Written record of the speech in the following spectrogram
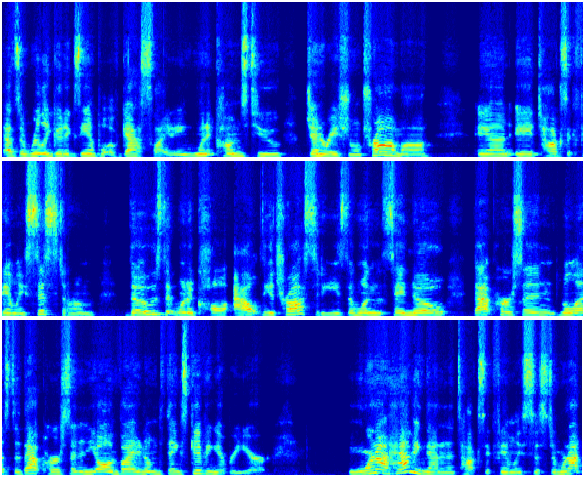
that's a really good example of gaslighting when it comes to generational trauma and a toxic family system. Those that want to call out the atrocities, the ones that say, no, that person molested that person and y'all invited them to Thanksgiving every year. We're not having that in a toxic family system. We're not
